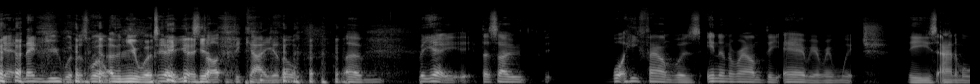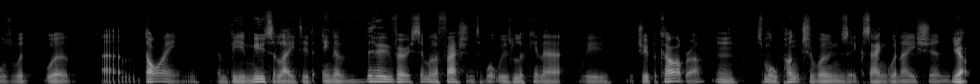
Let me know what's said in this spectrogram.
yeah, and then you would as well. and then you would. yeah, you'd start to decay and all. Um, but yeah, so what he found was in and around the area in which these animals would, were um, dying and being mutilated in a very, very similar fashion to what we was looking at with the chupacabra. Mm. Small puncture wounds, exsanguination. Yep.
